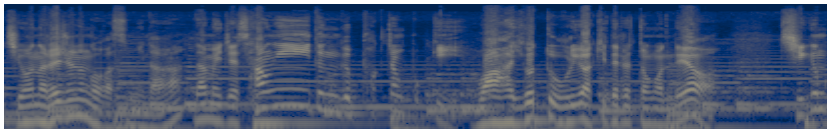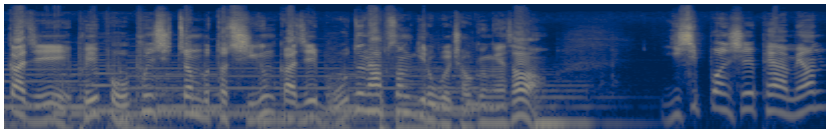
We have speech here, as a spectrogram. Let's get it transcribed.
지원을 해주는 것 같습니다. 그 다음에 이제 상위 등급 확장 뽑기. 와 이것도 우리가 기다렸던 건데요. 지금까지 V4 오픈 시점부터 지금까지 모든 합성 기록을 적용해서 20번 실패하면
